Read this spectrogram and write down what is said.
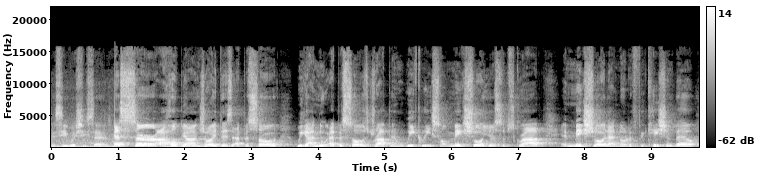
and see what she says. Yes, sir. I hope y'all enjoyed this episode. We got new episodes dropping weekly, so make sure you're subscribed and make sure that notification bell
